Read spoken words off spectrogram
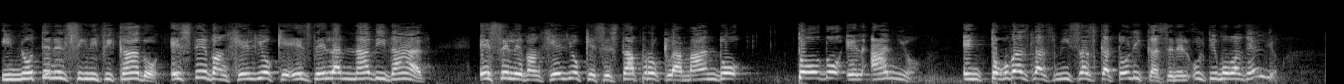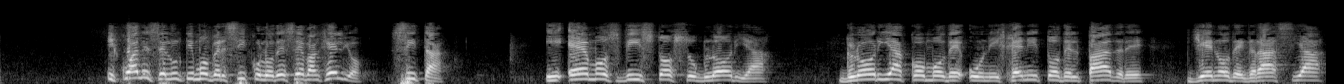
Y noten el significado, este evangelio que es de la Navidad, es el Evangelio que se está proclamando todo el año, en todas las misas católicas, en el último Evangelio. ¿Y cuál es el último versículo de ese Evangelio? Cita, y hemos visto su gloria, gloria como de unigénito del Padre, lleno de gracia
